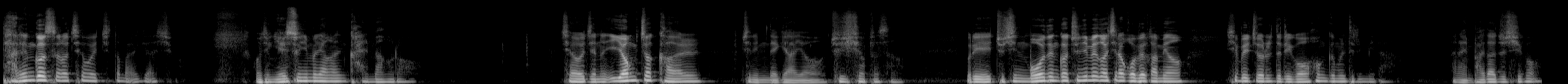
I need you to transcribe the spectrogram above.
다른 것으로 채워 있지도 말게 하시고 오직 예수님을 향한 갈망으로 채워지는 이 영적 가을 주님 되게 하여 주시옵소서. 우리 주신 모든 것 주님의 것이라 고백하며 11조를 드리고 헌금을 드립니다. 하나님 받아주시고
